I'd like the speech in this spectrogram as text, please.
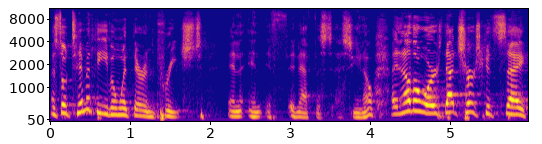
And so Timothy even went there and preached in, in, in, Ephesus, you know? In other words, that church could say,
